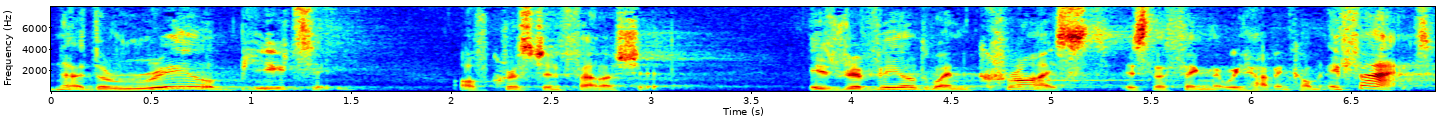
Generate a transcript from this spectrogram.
No, the real beauty of Christian fellowship is revealed when Christ is the thing that we have in common. In fact,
